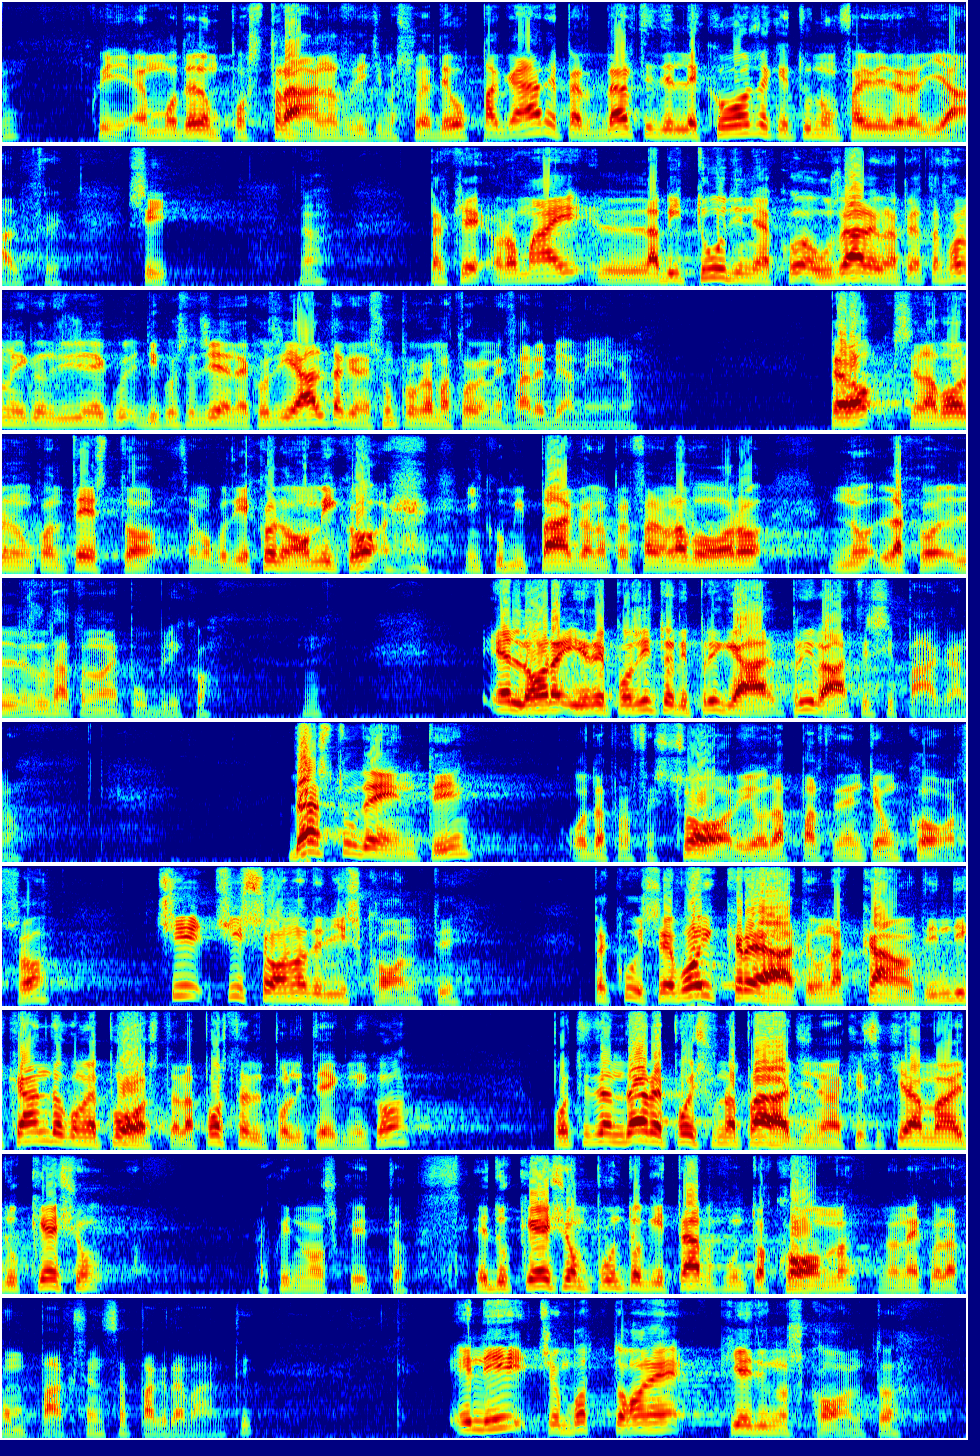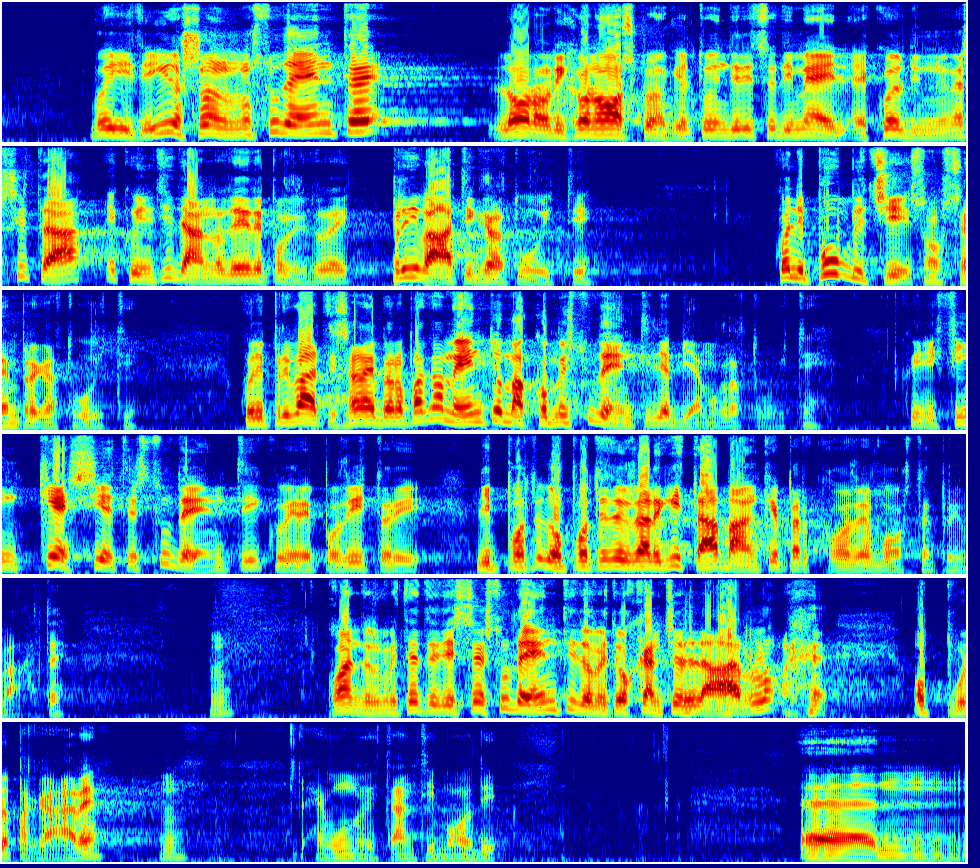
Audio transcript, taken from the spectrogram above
Mm? Quindi è un modello un po' strano, tu dici, ma scusa, devo pagare per darti delle cose che tu non fai vedere agli altri. Sì, no? perché ormai l'abitudine a usare una piattaforma di questo genere è così alta che nessun programmatore ne farebbe a meno. Però se lavoro in un contesto, diciamo così, economico, in cui mi pagano per fare un lavoro, no, la, il risultato non è pubblico e allora i repository privati si pagano. Da studenti, o da professori, o da appartenenti a un corso, ci, ci sono degli sconti. Per cui se voi create un account indicando come posta la posta del Politecnico, potete andare poi su una pagina che si chiama education, ah, qui non ho scritto, education.github.com, non è quella con PAC, senza PAC davanti, e lì c'è un bottone chiedi uno sconto. Voi dite, io sono uno studente, loro riconoscono che il tuo indirizzo di mail è quello di un'università e quindi ti danno dei repository privati gratuiti. Quelli pubblici sono sempre gratuiti, quelli privati sarebbero a pagamento, ma come studenti li abbiamo gratuiti. Quindi finché siete studenti, quei repository pot lo potete usare GitHub anche per cose vostre private. Mm? Quando smettete di essere studenti dovete o cancellarlo oppure pagare. Mm? È uno dei tanti modi. Ehm,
